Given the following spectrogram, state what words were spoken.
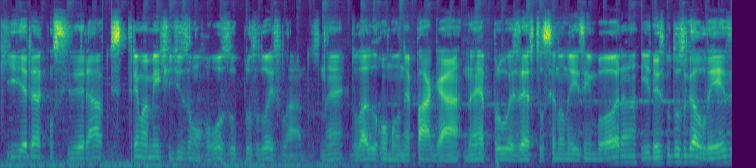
que era considerado extremamente desonroso para os dois lados, né? Do lado romano é pagar, né, pro exército senonês ir embora e mesmo dos gauleses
